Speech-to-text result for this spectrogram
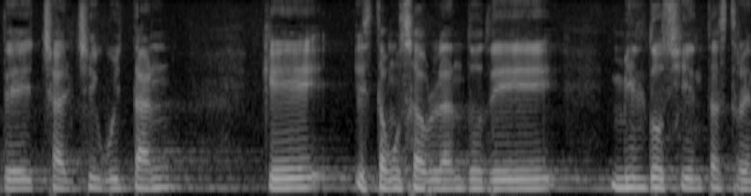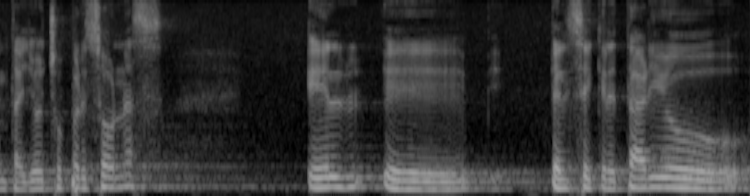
de Chalchihuitán que estamos hablando de 1.238 personas. El, eh, el secretario,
